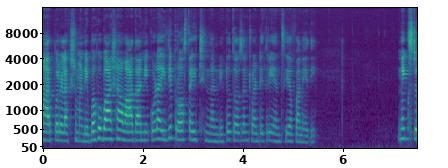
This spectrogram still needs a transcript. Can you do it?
మార్పుల లక్ష్యం అండి బహుభాషావాదాన్ని కూడా ఇది ప్రోత్సహించిందండి two thousand twenty three NCF అనేది. నెక్స్ట్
